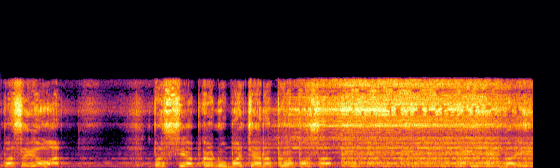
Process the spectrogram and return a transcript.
Pasegawat, persiapkan upacara pelepasan. Baik.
